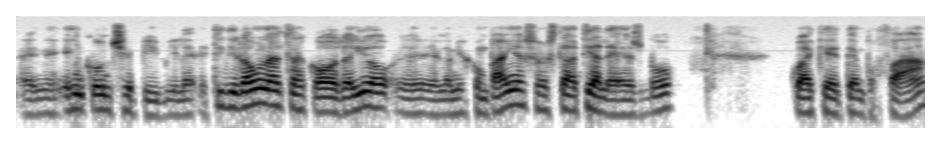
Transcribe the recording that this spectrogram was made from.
è inconcepibile. E ti dirò un'altra cosa, io e la mia compagna siamo stati a Lesbo qualche tempo fa,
